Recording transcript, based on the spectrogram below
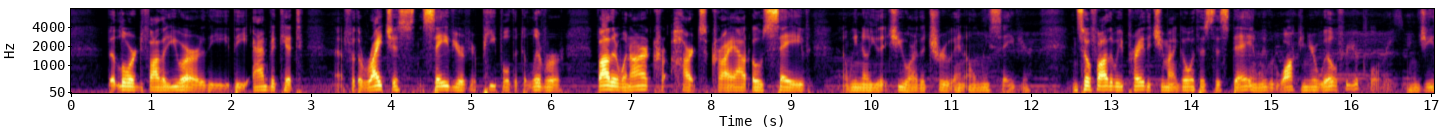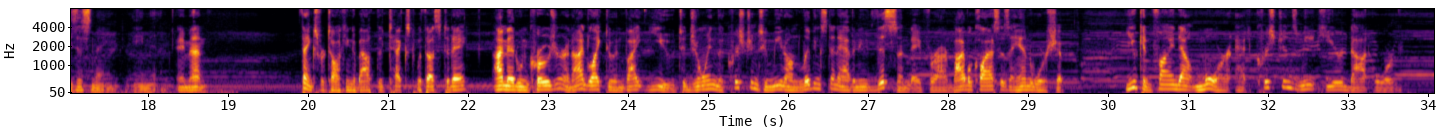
But Lord, Father, you are the, the advocate uh, for the righteous, the Savior of your people, the deliverer. Father, when our cr- hearts cry out, Oh, save, uh, we know that you are the true and only Savior. And so, Father, we pray that you might go with us this day and we would walk in your will for your glory. In Jesus' name, amen. Amen. Thanks for talking about the text with us today. I'm Edwin Crozier, and I'd like to invite you to join the Christians who meet on Livingston Avenue this Sunday for our Bible classes and worship. You can find out more at ChristiansMeetHere.org.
